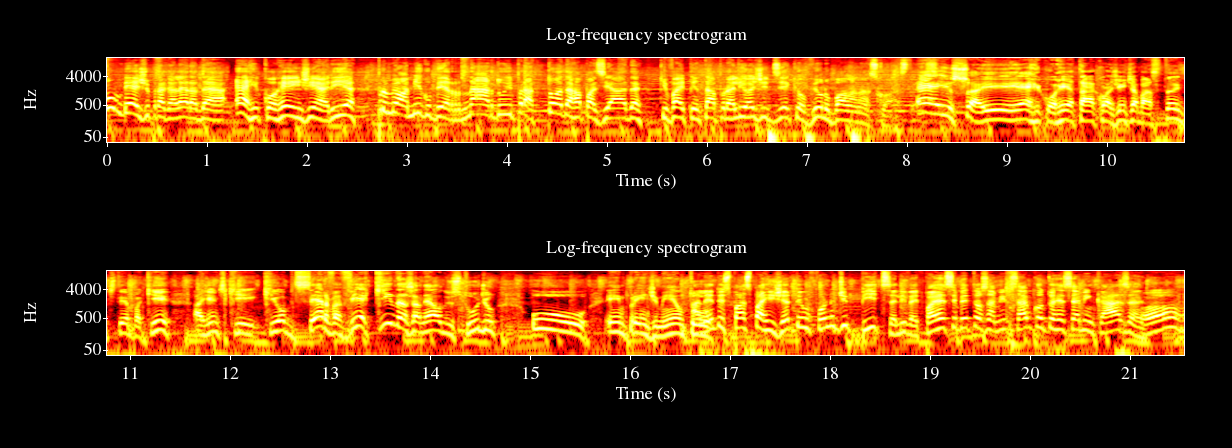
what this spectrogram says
Um beijo pra galera da R Correia Engenharia, pro meu amigo Bernardo e pra toda a rapaziada que vai pintar por ali hoje e dizer que ouviu no Bola nas Costas. É isso aí, R Correia tá com a gente há bastante tempo aqui. A gente que, que observa, vê aqui da janela do estúdio o empreendimento. Além do espaço parrigeiro, tem um forno de pizza ali, velho. Pode receber teus amigos, sabe quando tu recebe em casa? Ó.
